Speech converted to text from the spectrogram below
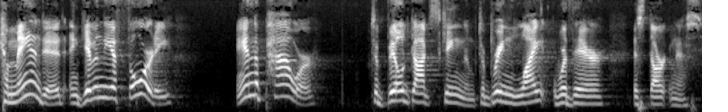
commanded, and given the authority and the power to build God's kingdom, to bring light where there is darkness.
